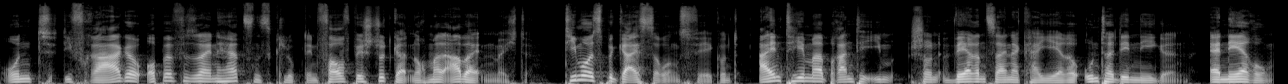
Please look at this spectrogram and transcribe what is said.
und die Frage, ob er für seinen Herzensclub, den VfB Stuttgart, nochmal arbeiten möchte. Timo ist begeisterungsfähig und ein Thema brannte ihm schon während seiner Karriere unter den Nägeln. Ernährung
